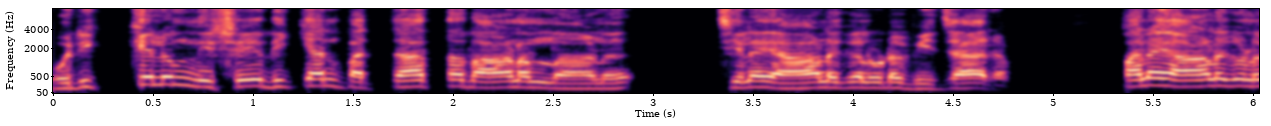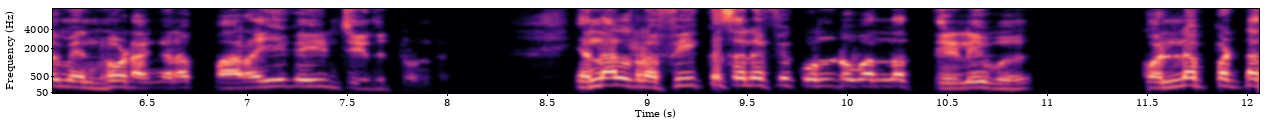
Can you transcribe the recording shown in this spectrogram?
ഒരിക്കലും നിഷേധിക്കാൻ പറ്റാത്തതാണെന്നാണ് ചില ആളുകളുടെ വിചാരം. പല ആളുകളും എന്നോട് അങ്ങനെ പറയുകയും ചെയ്തിട്ടുണ്ട്. എന്നാൽ റഫീഖ് സലഫി കൊണ്ടുവന്ന തെളിവ് കൊല്ലപ്പെട്ട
